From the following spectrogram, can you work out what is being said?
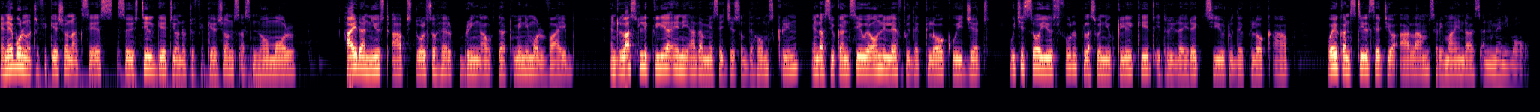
Enable notification access, so you still get your notifications as normal hide unused apps to also help bring out that minimal vibe, and lastly clear any other messages on the home screen. And as you can see, we're only left with the clock widget, which is so useful, plus when you click it, it redirects you to the clock app, where you can still set your alarms, reminders, and many more.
